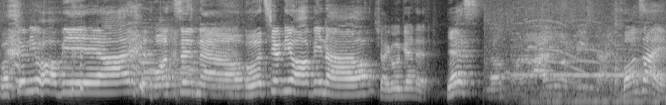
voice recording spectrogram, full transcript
What's your new hobby, yaar? What's it now? What's your new hobby now? Should I go get it? Yes. No. I'll do a freestyle. Bonsai.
